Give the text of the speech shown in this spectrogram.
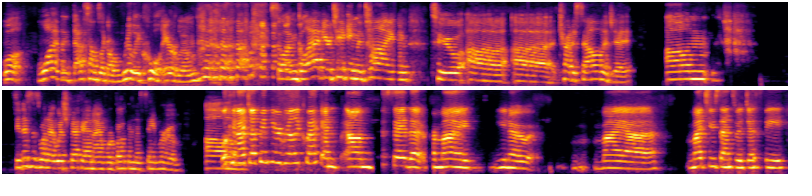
Well, one, that sounds like a really cool heirloom. so I'm glad you're taking the time to uh, uh, try to salvage it. Um, see, this is when I wish Becca and I were both in the same room. Um, well, can I jump in here really quick and um, say that from my, you know, my uh, my two cents would just be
